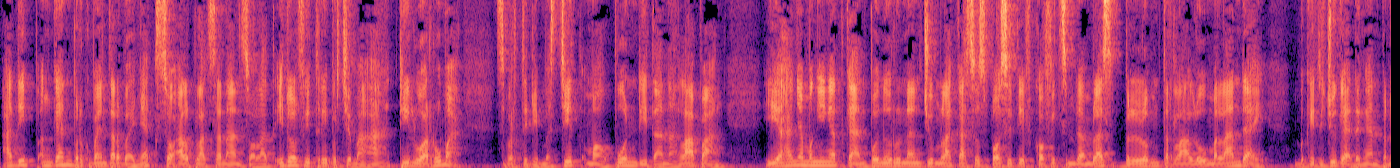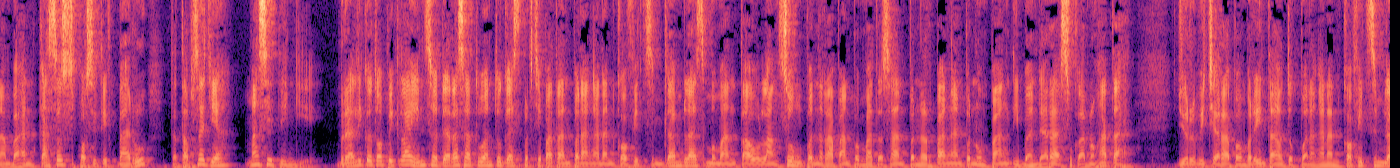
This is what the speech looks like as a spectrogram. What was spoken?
Adib enggan berkomentar banyak soal pelaksanaan sholat idul fitri berjemaah di luar rumah, seperti di masjid maupun di tanah lapang. Ia hanya mengingatkan penurunan jumlah kasus positif COVID-19 belum terlalu melandai. Begitu juga dengan penambahan kasus positif baru tetap saja masih tinggi. Beralih ke topik lain, Saudara Satuan Tugas Percepatan Penanganan COVID-19 memantau langsung penerapan pembatasan penerbangan penumpang di Bandara Soekarno-Hatta. Juru bicara pemerintah untuk penanganan COVID-19,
